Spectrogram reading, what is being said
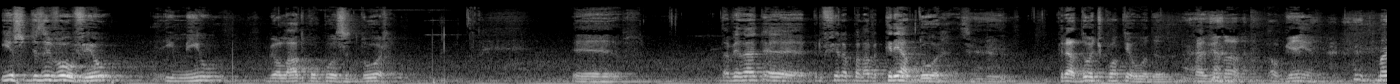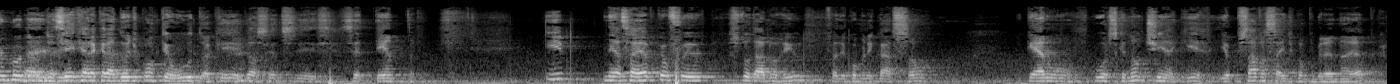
isso desenvolveu em mim o meu lado compositor. É, na verdade, é, prefiro a palavra criador, assim, criador de conteúdo. Imagina alguém Mais moderno. dizer que era criador de conteúdo aqui em 1970. E nessa época eu fui estudar no Rio, fazer comunicação, que era um curso que não tinha aqui, e eu precisava sair de Campo Grande na época.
